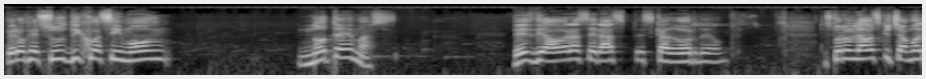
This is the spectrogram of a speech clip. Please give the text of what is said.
Pero Jesús dijo a Simón, no temas, desde ahora serás pescador de hombres. Entonces por un lado escuchamos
